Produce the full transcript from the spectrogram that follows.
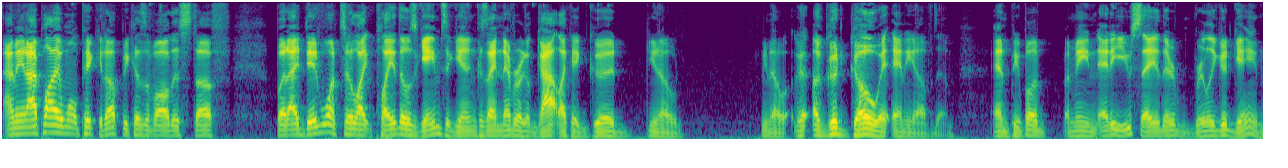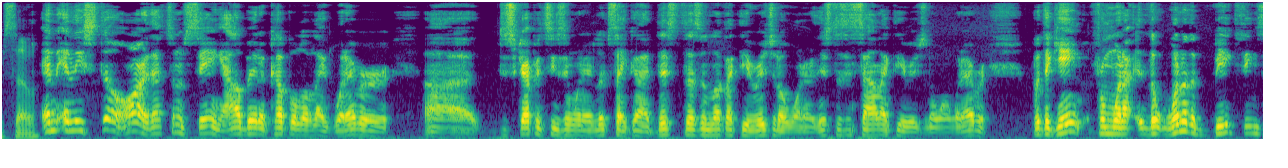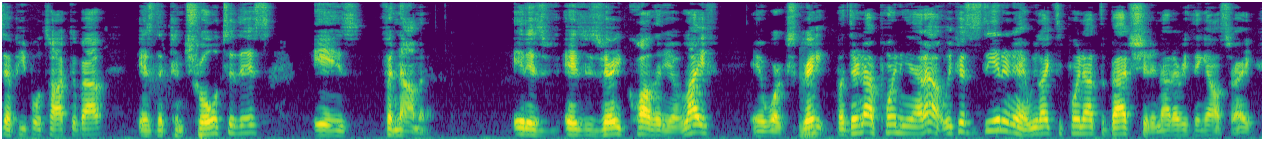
I mean, I probably won't pick it up because of all this stuff. But I did want to like play those games again because I never got like a good, you know, you know, a- good go at any of them. And people, I mean, Eddie, you say they're really good games, so and and they still are. That's what I'm saying. Albeit a couple of like whatever uh discrepancies in when it looks like uh, this doesn't look like the original one or this doesn't sound like the original one, whatever. But the game, from what I, the one of the big things that people talked about is the control to this is phenomenal. It is it is very quality of life. It works great, but they're not pointing that out because it's the internet. We like to point out the bad shit and not everything else, right?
